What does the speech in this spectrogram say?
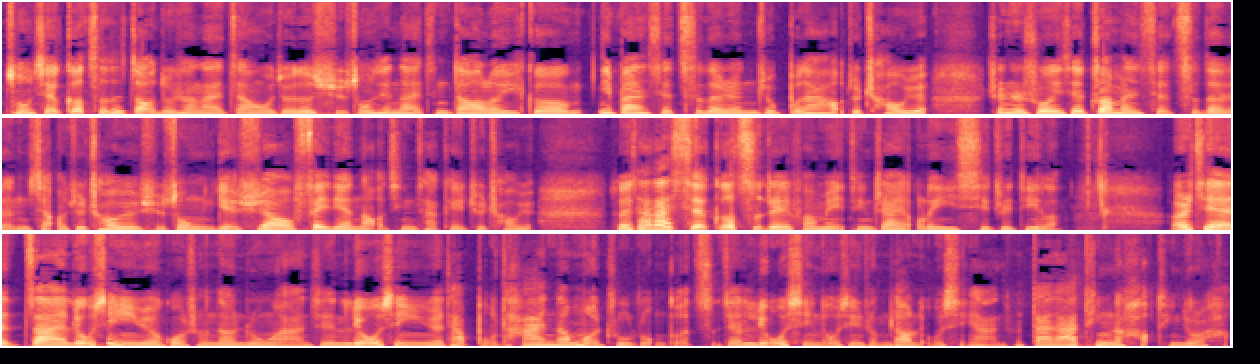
从写歌词的角度上来讲，我觉得许嵩现在已经到了一个一般写词的人就不太好去超越，甚至说一些专门写词的人想要去超越许嵩，也需要费点脑筋才可以去超越。所以他在写歌词这一方面已经占有了一席之地了。而且在流行音乐过程当中啊，这流行音乐它不太那么注重歌词，叫流行流行。什么叫流行啊？就大家听着好听就是好，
